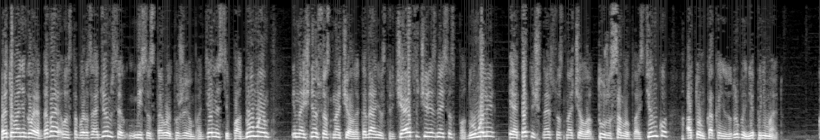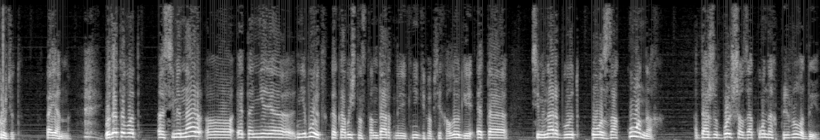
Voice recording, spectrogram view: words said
Поэтому они говорят, давай мы с тобой разойдемся, месяц второй поживем по отдельности, подумаем и начнем все сначала. И когда они встречаются через месяц, подумали и опять начинают все сначала. Ту же самую пластинку о том, как они друг друга не понимают. Крутят постоянно. Вот это вот э, семинар, э, это не, не будет, как обычно, стандартные книги по психологии. Это семинар будет о законах, даже больше о законах природы.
